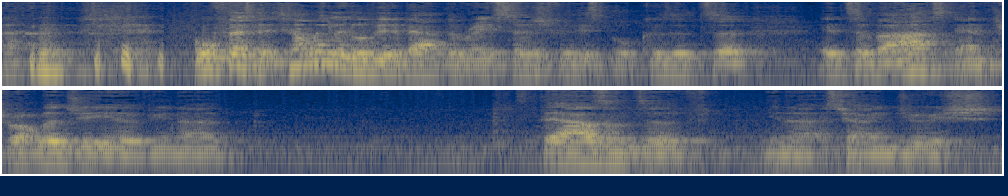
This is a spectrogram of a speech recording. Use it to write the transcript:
well, firstly, tell me a little bit about the research for this book, because it's a, it's a vast anthology of, you know, thousands of, you know, Australian Jewish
